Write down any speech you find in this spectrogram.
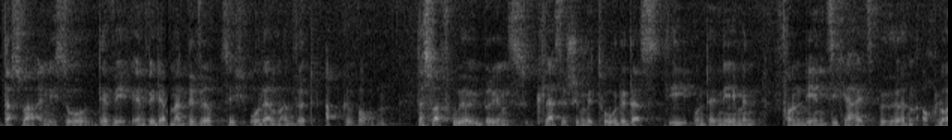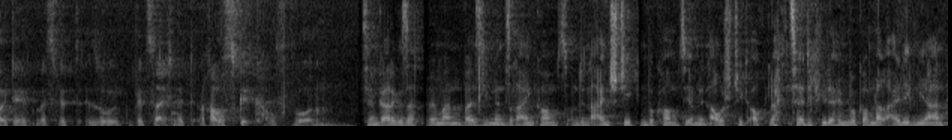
Das war eigentlich so der Weg. Entweder man bewirbt sich oder man wird abgeworben. Das war früher übrigens klassische Methode, dass die Unternehmen von den Sicherheitsbehörden auch Leute, es wird so bezeichnet, rausgekauft wurden. Sie haben gerade gesagt, wenn man bei Siemens reinkommt und den Einstieg hinbekommt, Sie haben den Ausstieg auch gleichzeitig wieder hinbekommen nach einigen Jahren.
